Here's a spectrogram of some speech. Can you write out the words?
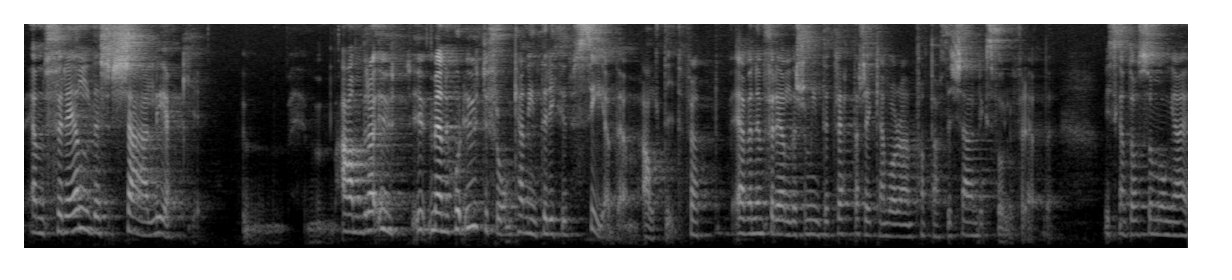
en förälders kärlek eh, andra ut, människor utifrån kan inte riktigt se den alltid. För att även en förälder som inte tvättar sig kan vara en fantastiskt kärleksfull förälder. Vi ska inte ha så många,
